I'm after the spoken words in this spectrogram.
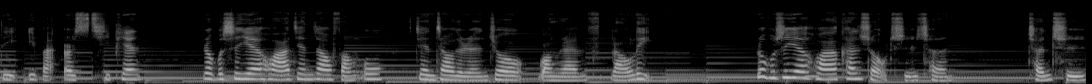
第一百二十七篇：若不是耶和华建造房屋，建造的人就枉然劳力。若不是耶和华看守池城，城池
